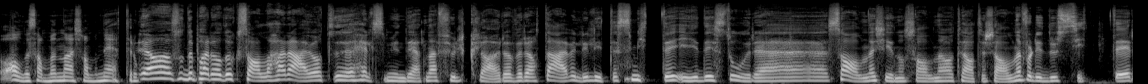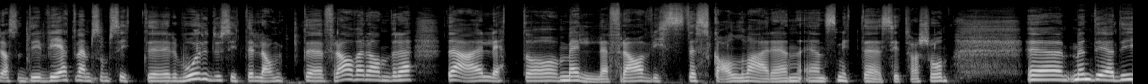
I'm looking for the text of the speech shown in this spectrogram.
og alle sammen er sammen i ett rom? Ja, altså Det paradoksale her er jo at eh, helsemyndighetene er fullt klar over at det er veldig lite smitte i de store salene, kinosalene og teatersalene, fordi du sitter sitter Altså, de vet hvem som sitter hvor, du sitter langt eh, fra hverandre. Det er lett å melde fra hvis det skal være en, en smittesituasjon. Eh, men det de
